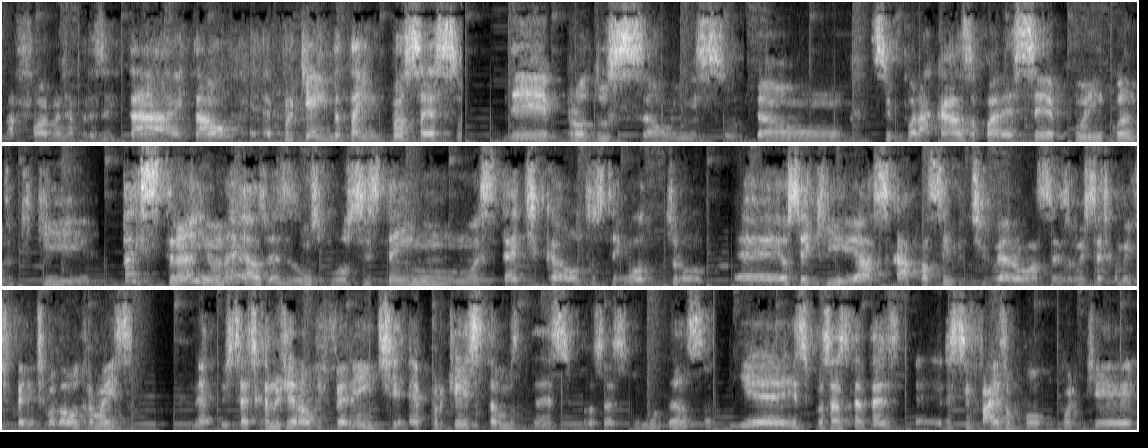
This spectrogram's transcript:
na forma de apresentar e tal, é porque ainda está em processo de produção isso. Então, se por acaso parecer por enquanto que, que tá estranho, né? Às vezes uns posts têm uma estética, outros têm outro. É, eu sei que as capas sempre tiveram às vezes uma estética meio diferente uma da outra, mas né, estética no geral diferente, é porque estamos nesse processo de mudança. E é, esse processo até ele se faz um pouco porque.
